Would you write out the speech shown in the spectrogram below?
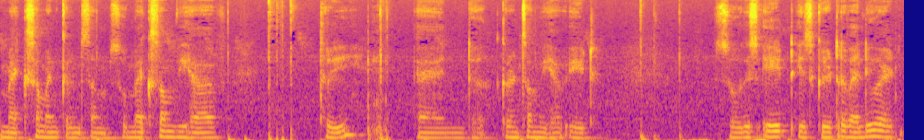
maximum and current sum. So maximum we have 3 and uh, current sum we have 8 so this 8 is greater value and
